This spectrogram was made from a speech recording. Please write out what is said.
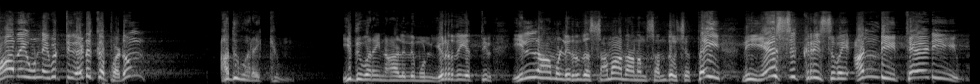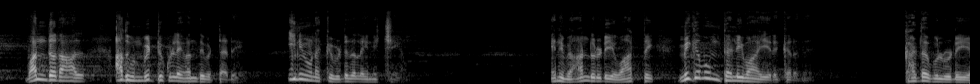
வாதை உன்னை விட்டு எடுக்கப்படும். அதுவரைக்கும் இதுவரை நாளிலும் உன் இருதயத்தில் இல்லாமல் இருந்த சமாதானம் சந்தோஷத்தை நீ இயேசு கிறிஸ்துவை அண்டி தேடி வந்ததால் அது உன் வீட்டுக்குள்ளே வந்து விட்டது இனி உனக்கு விடுதலை நிச்சயம். எனவே ஆண்டருடைய வார்த்தை மிகவும் தெளிவாய் இருக்கிறது கடவுளுடைய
